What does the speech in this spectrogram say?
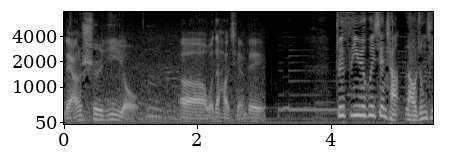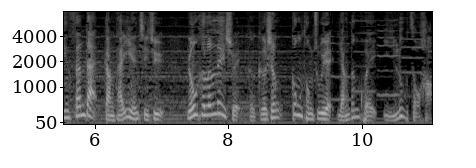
良师益友，呃，我的好前辈。追思音乐会现场，老中青三代港台艺人齐聚。融合了泪水和歌声，共同祝愿杨登魁一路走好。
